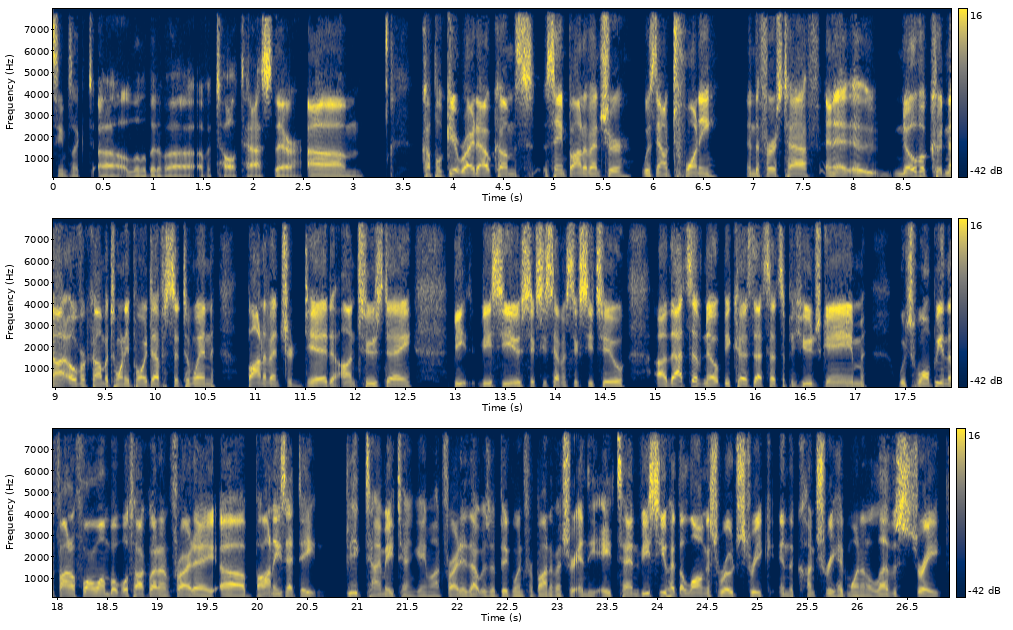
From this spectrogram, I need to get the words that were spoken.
Seems like uh, a little bit of a of a tall task there. Um, couple get right outcomes. St. Bonaventure was down twenty in the first half, and uh, Nova could not overcome a 20 point deficit to win. Bonaventure did on Tuesday, beat VCU 67 62. Uh, that's of note because that sets up a huge game, which won't be in the Final Four one, but we'll talk about on Friday. Uh, Bonnie's at Dayton big time A10 game on Friday. That was a big win for Bonaventure in the A10. VCU had the longest road streak in the country, had won an 11 straight.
